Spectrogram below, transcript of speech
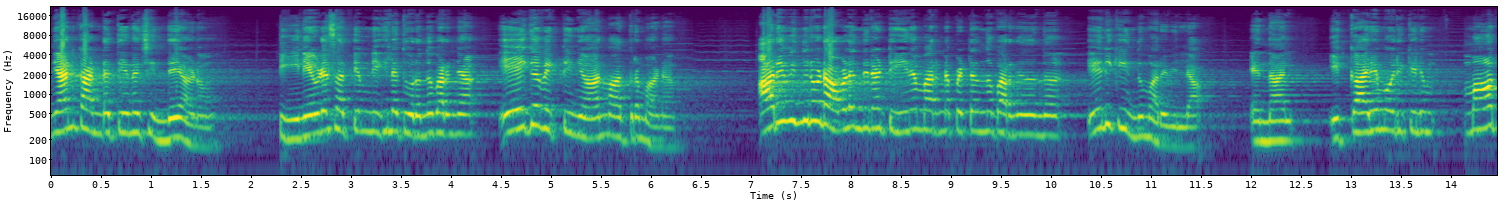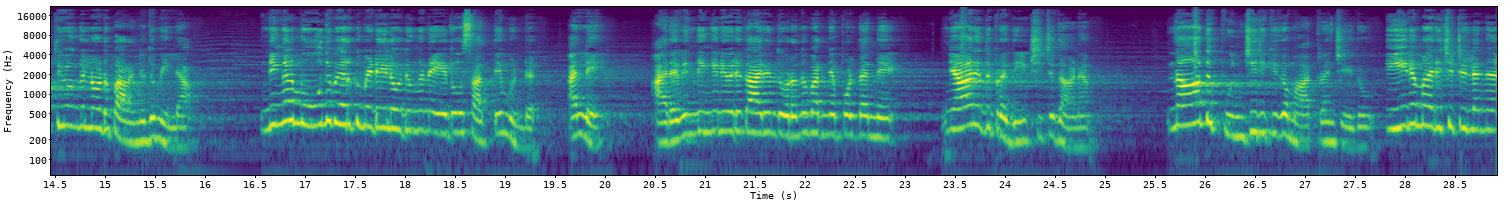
ഞാൻ കണ്ടെത്തിയെന്ന ചിന്തയാണോ? ടീനയുടെ സത്യം നിഖില തുറന്നു പറഞ്ഞ ഏക വ്യക്തി ഞാൻ മാത്രമാണ്. അരവിന്ദിനോട് അവൾ എന്തിനാ ടീന മരണപ്പെട്ടെന്ന് പറഞ്ഞതെന്ന് എനിക്ക് ഇന്നും അറിവില്ല. എന്നാൽ ഇക്കാര്യം ഒരിക്കലും മാത്യു അങ്കിളിനോട് പറഞ്ഞതുമില്ല. നിങ്ങൾ മൂന്നു പേർക്കുമിടയിൽ ഒതുങ്ങുന്ന ഏതോ സത്യമുണ്ട് അല്ലേ? അരവിന്ദ് ഇങ്ങനെ ഒരു കാര്യം തുറന്നു പറഞ്ഞപ്പോൾ തന്നെ ഞാനിത് പ്രതീക്ഷിച്ചതാണ്. നാദ് പുഞ്ചിരിക്കുക മാത്രം ചെയ്തു. തീരെ മരിച്ചിട്ടില്ലെന്ന്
